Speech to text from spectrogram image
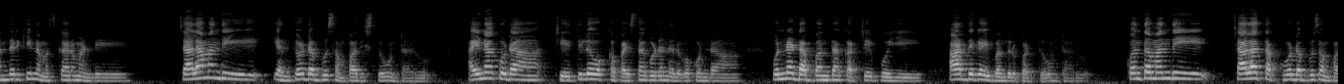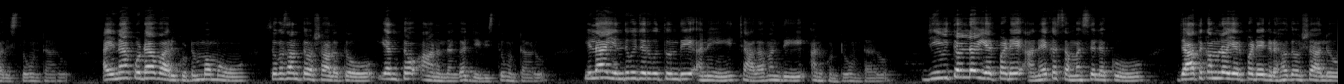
అందరికీ నమస్కారం అండి చాలామంది ఎంతో డబ్బు సంపాదిస్తూ ఉంటారు. అయినా కూడా చేతిలో ఒక్క పైసా కూడా నిలవకుండా ఉన్న డబ్బంతా ఖర్చయిపోయి ఆర్థిక ఇబ్బందులు పడుతూ ఉంటారు. కొంతమంది చాలా తక్కువ డబ్బు సంపాదిస్తూ ఉంటారు. అయినా కూడా వారి కుటుంబము సుఖ సంతోషాలతో ఎంతో ఆనందంగా జీవిస్తూ ఉంటారు. ఇలా ఎందుకు జరుగుతుంది అని చాలామంది అనుకుంటూ ఉంటారు. జీవితంలో ఏర్పడే అనేక సమస్యలకు జాతకంలో ఏర్పడే గ్రహ దోషాలు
